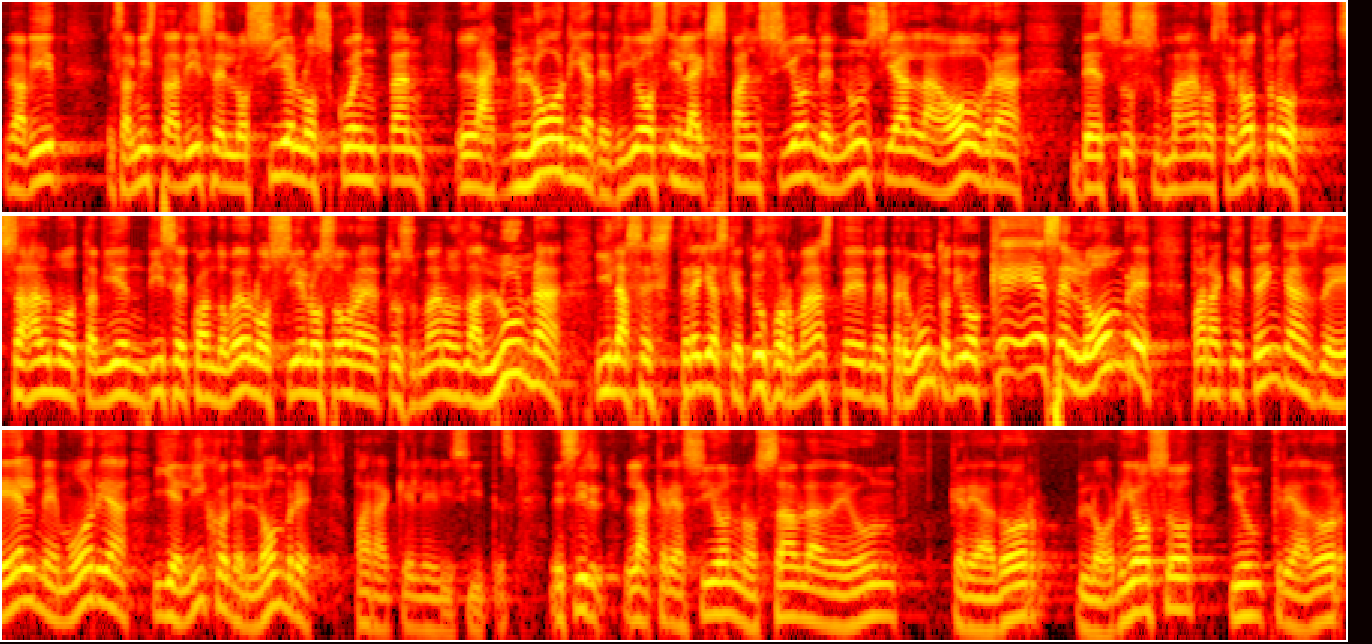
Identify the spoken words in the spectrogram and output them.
David, el salmista dice, los cielos cuentan la gloria de Dios y la expansión denuncia la obra de sus manos. En otro salmo también dice, cuando veo los cielos, obra de tus manos, la luna y las estrellas que tú formaste, me pregunto, digo, ¿qué es el hombre para que tengas de él memoria y el Hijo del hombre para que le visites? Es decir, la creación nos habla de un creador glorioso, de un creador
